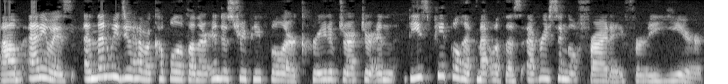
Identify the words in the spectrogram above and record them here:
Um, anyways, and then we do have a couple of other industry people, our creative director, and these people have met with us every single Friday for a year.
